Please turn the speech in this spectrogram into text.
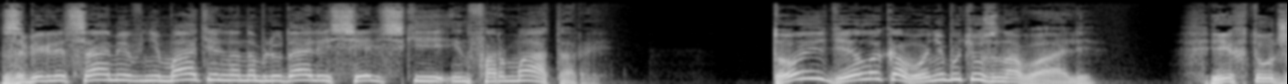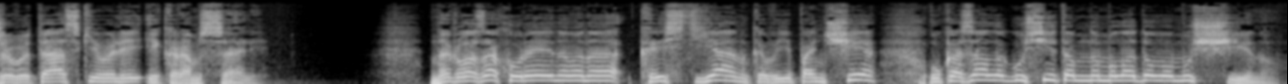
За беглецами внимательно наблюдали сельские информаторы. То и дело кого-нибудь узнавали — их тут же вытаскивали и кромсали. На глазах у Рейнована крестьянка в японче указала гуситам на молодого мужчину.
